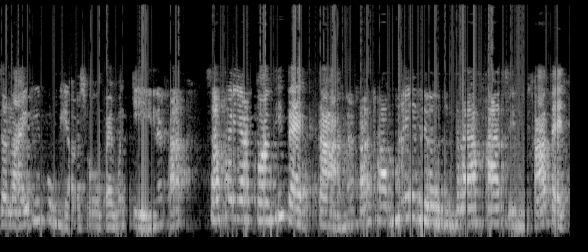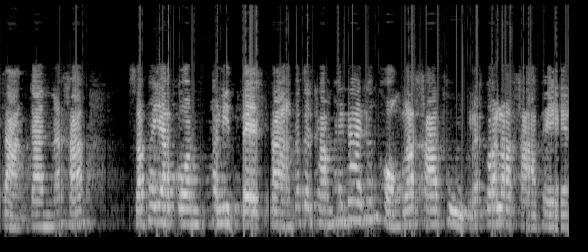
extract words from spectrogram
สไลด์ที่ครูเหมียวโชว์ไปเมื่อกี้นะคะ ทรัพยากรที่แตกต่างนะคะทำให้หนึ่งราคาสินค้าแตกต่างกันนะคะทรัพยากรผลิตแตกต่างก็จะทำให้ได้ทั้งของราคาถูกและก็ราคาแพง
